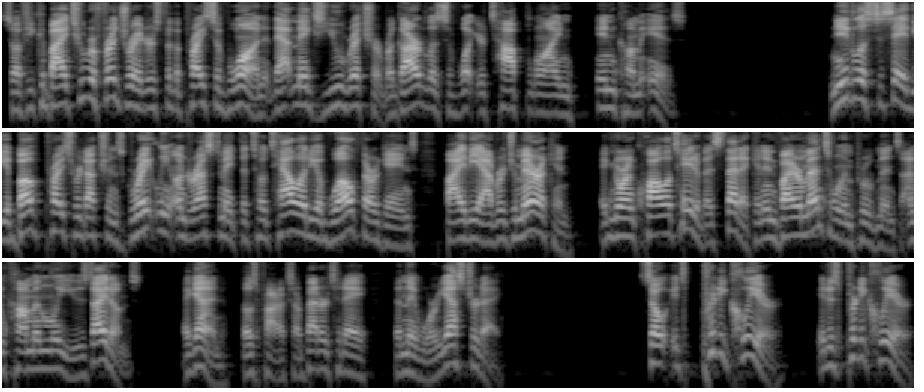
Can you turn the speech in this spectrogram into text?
So, if you could buy two refrigerators for the price of one, that makes you richer, regardless of what your top line income is. Needless to say, the above price reductions greatly underestimate the totality of welfare gains by the average American, ignoring qualitative, aesthetic, and environmental improvements on commonly used items. Again, those products are better today than they were yesterday. So it's pretty clear, it is pretty clear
